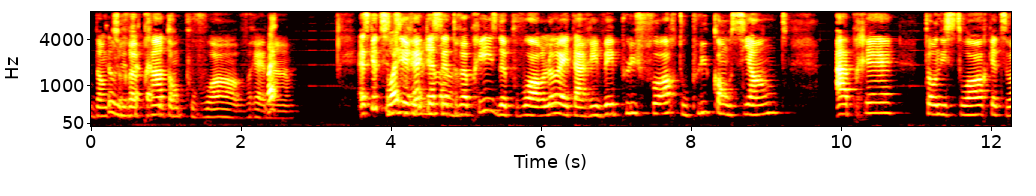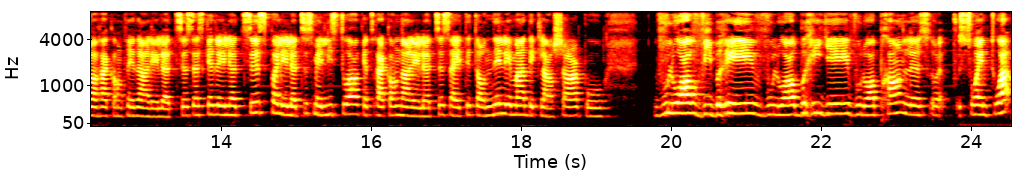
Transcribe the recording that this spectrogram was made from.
Donc, tu reprends ton pouvoir vraiment. Est-ce que tu dirais que cette reprise de pouvoir-là est arrivée plus forte ou plus consciente après ton histoire que tu vas raconter dans les lotus? Est-ce que les lotus, pas les lotus, mais l'histoire que tu racontes dans les lotus a été ton élément déclencheur pour vouloir vibrer, vouloir briller, vouloir prendre le soin de toi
